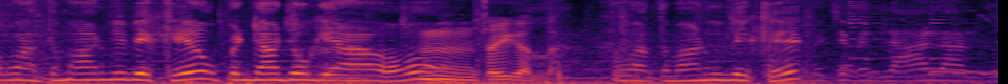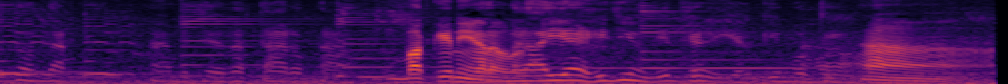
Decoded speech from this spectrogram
ਭਗਵੰਤ ਮਾਨ ਵੀ ਵੇਖੇ ਉਹ ਪਿੰਡਾਂ ਚੋਂ ਗਿਆ ਉਹ। ਹੂੰ ਸਹੀ ਗੱਲ ਹੈ ਭਗਵੰਤ ਮਾਨ ਵੀ ਵੇਖੇ। ਵਿੱਚ ਫਿਰ ਲਾਲ ਲਾਲ ਦੁੱਧ ਹੁੰਦਾ ਐਂ ਵਿੱਚ ਰੱਤਾ ਰੱਤਾ। ਬਾਕੀ ਨਹੀਂ ਯਾਰ ਉਹ। ਮਲਾਈ ਇਹੀ ਜੀ ਹੁੰਦੀ ਥੇੜੀ ਹਲਕੀ ਮੋਟੀ। ਹਾਂ।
